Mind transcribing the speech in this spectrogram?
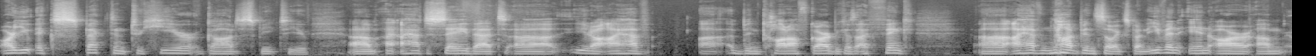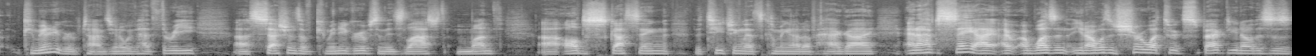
Are you expectant to hear God speak to you? Um, I, I, have to say that, uh, you know, I have uh, been caught off guard because I think uh, I have not been so expectant. Even in our um, community group times, you know, we've had three uh, sessions of community groups in this last month, uh, all discussing the teaching that's coming out of Haggai. And I have to say, I, I, I, wasn't, you know, I wasn't sure what to expect. You know, this is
